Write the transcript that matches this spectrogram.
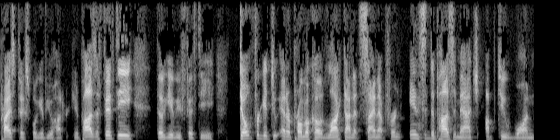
Prize Picks will give you 100. You deposit 50, they'll give you 50. Don't forget to enter promo code locked on at sign up for an instant deposit match up to $100.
